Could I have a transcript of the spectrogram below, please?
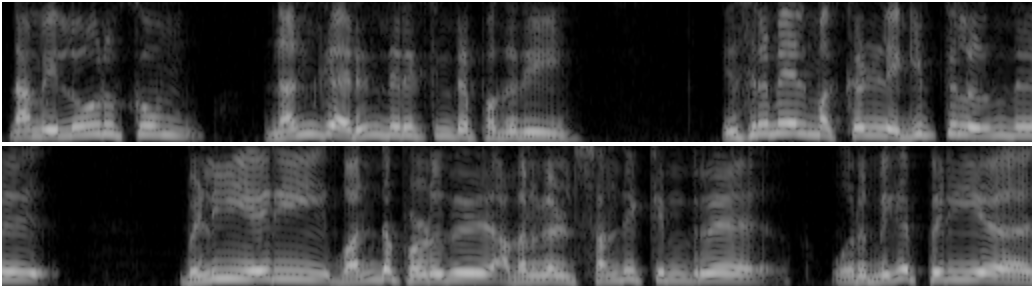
நாம் எல்லோருக்கும் நன்கு அறிந்திருக்கின்ற பகுதி. இஸ்ரேல் மக்கள் எகிப்திலிருந்து வெளியேறி வந்த பொழுது அவர்கள் சந்திக்கின்ற ஒரு மிகப்பெரிய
